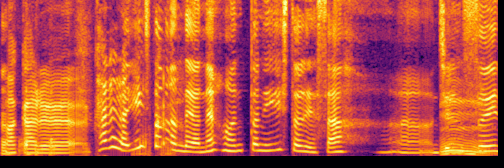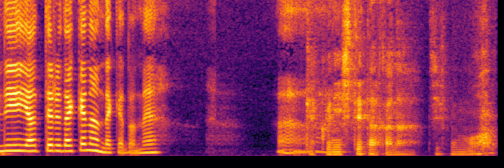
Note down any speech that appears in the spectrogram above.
わかる。彼らいい人なんだよね。本当にいい人でさ。うん、純粋にやってるだけなんだけどね。うん逆にしてたかな、自分も。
